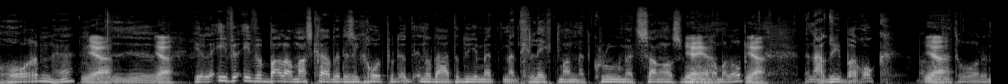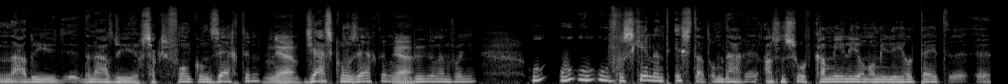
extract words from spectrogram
je hoorn. Hè? Ja, uh, ja. Even, even Balla Mascara, dat is een groot product. Inderdaad, dat doe je met, met gelichtman, met crew, met zangers, ja, ja. allemaal op. Ja. Daarna doe je barok. Wat Ja. net hoorden. Daarna doe je, daarnaast doe je saxofoonconcerten, Ja. jazzconcerten op de bugel en van je. Hoe, hoe, hoe, hoe verschillend is dat om daar eh, als een soort chameleon om je de hele tijd eh, eh,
